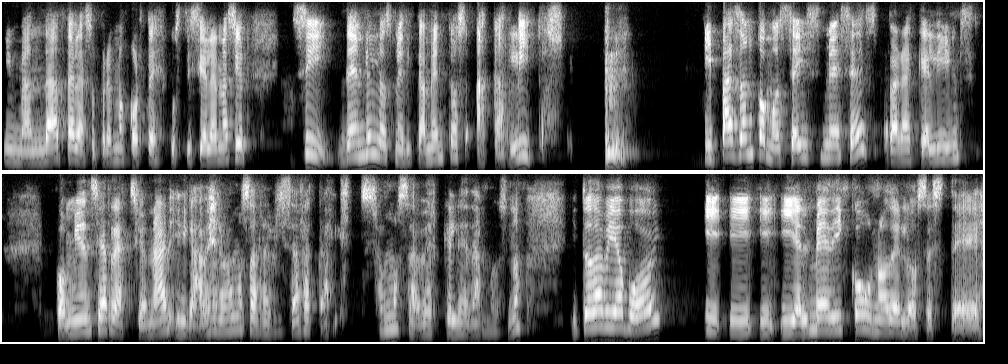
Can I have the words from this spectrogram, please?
y mandata a la Suprema Corte de Justicia de la Nación, sí, denle los medicamentos a Carlitos, y pasan como seis meses para que el IMSS comience a reaccionar y diga, a ver, vamos a revisar a Carlitos, vamos a ver qué le damos, ¿no? Y todavía voy y, y, y el médico, uno de los este,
